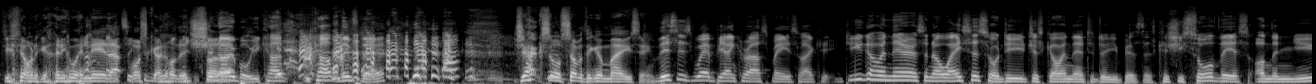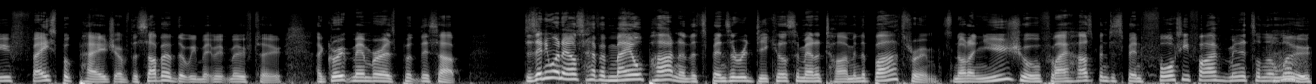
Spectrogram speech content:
Do you don't want to go anywhere near that. What's going on in It's Chernobyl. You can't. You can't live there. Jack saw something amazing. This is where Bianca asked me, "It's like, do you go in there as an oasis, or do you just go in there to do your business?" Because she saw this on the new Facebook page of the suburb that we m- m- moved to. A group member has put this up. Does anyone else have a male partner that spends a ridiculous amount of time in the bathroom? It's not unusual for my husband to spend 45 minutes on the oh. loo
